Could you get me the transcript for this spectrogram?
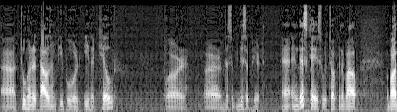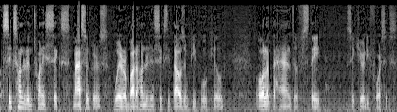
Uh, 200,000 people were either killed or, or dis disappeared. Uh, in this case, we're talking about about 626 massacres where about 160,000 people were killed, all at the hands of state security forces.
